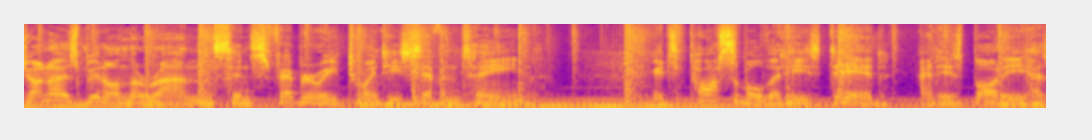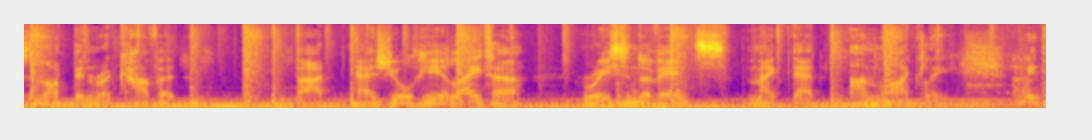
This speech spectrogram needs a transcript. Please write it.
Jono's been on the run since February 2017. It's possible that he's dead and his body has not been recovered. But, as you'll hear later, recent events make that unlikely. With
